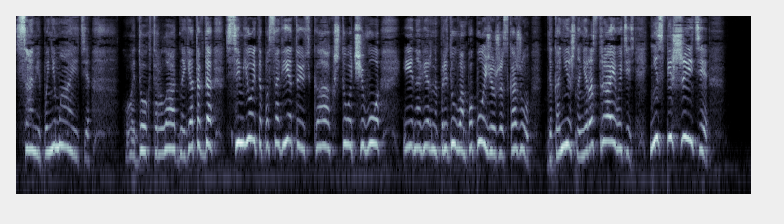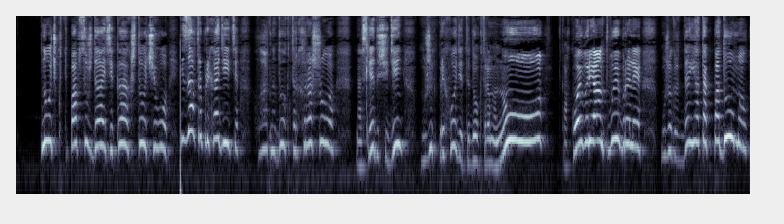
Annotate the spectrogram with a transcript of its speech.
сами понимаете. Ой, доктор, ладно, я тогда с семьей-то посоветуюсь, как, что, чего, и, наверное, приду вам попозже уже скажу. Да, конечно, не расстраивайтесь, не спешите. Ночку-то пообсуждайте, как, что, чего, и завтра приходите. Ладно, доктор, хорошо. На следующий день мужик приходит, и доктор ему, ну, какой вариант выбрали? Мужик говорит, да я так подумал,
